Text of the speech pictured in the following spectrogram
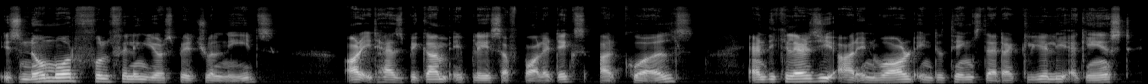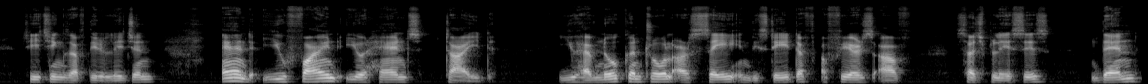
is no more fulfilling your spiritual needs or it has become a place of politics or quarrels and the clergy are involved into things that are clearly against teachings of the religion and you find your hands tied. You have no control or say in the state of affairs of such places, then,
